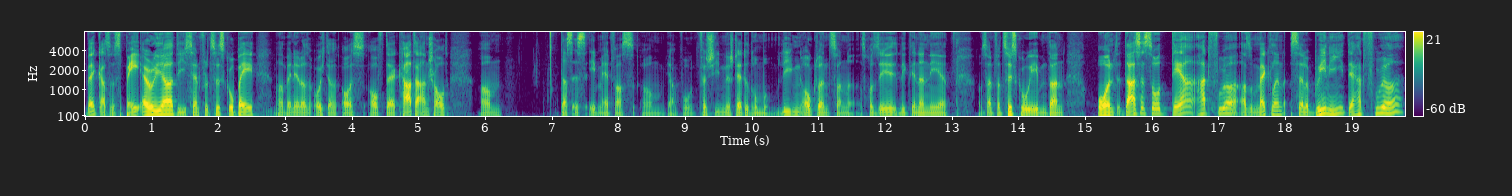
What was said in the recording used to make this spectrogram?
weg. Also das Bay Area, die San Francisco Bay, äh, wenn ihr das, euch das auf der Karte anschaut. Ähm, das ist eben etwas, ähm, ja, wo verschiedene Städte drum liegen. Oakland, San Jose liegt in der Nähe, San Francisco eben dann. Und da ist es so, der hat früher, also Macklin Celebrini, der hat früher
